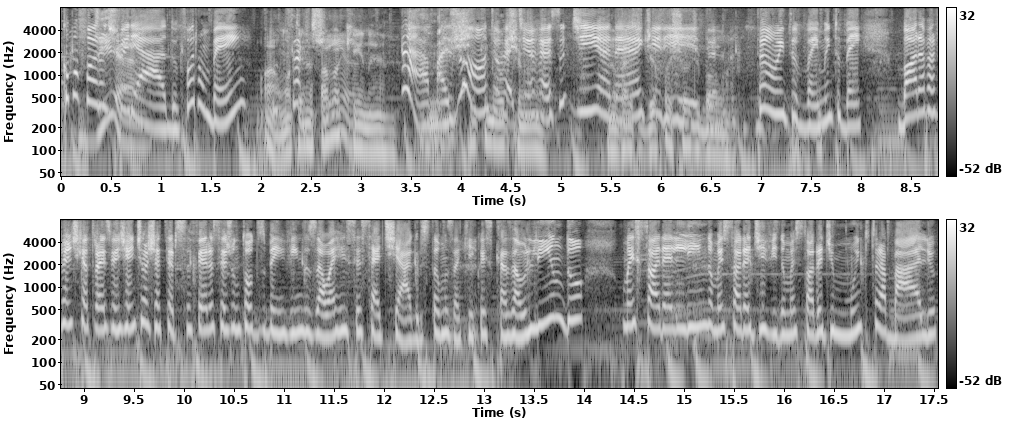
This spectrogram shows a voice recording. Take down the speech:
Como foram os feriado? Foram bem? Ah, ontem eu estava aqui, né? Ah, mas ontem tinha o resto do dia, né, resto querida? Então, muito bem, muito bem. Bora pra frente que atrás vem gente. Hoje é terça-feira, sejam todos bem-vindos ao RC7 Agro. Estamos aqui com esse casal lindo, uma história linda, uma história de vida, uma história de muito trabalho.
